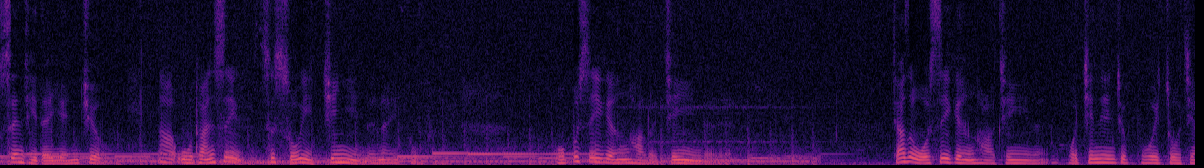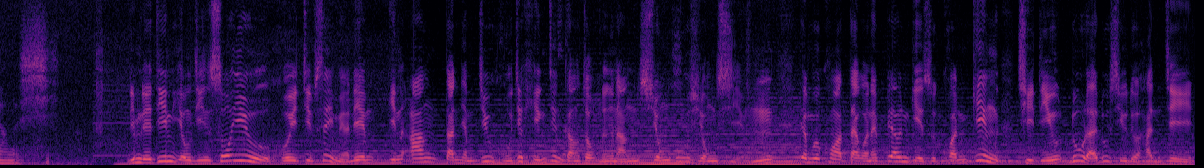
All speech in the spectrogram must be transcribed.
身体的研究。那舞团是是属于经营的那一部分，我不是一个很好的经营的人。假如我是一个很好的经营人，我今天就不会做这样的戏。林丽珍用尽所有汇集生命力，因翁担任州负责行政工作，两人相辅相成。因为看台湾的表演艺术环境市场愈来愈受到限制，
